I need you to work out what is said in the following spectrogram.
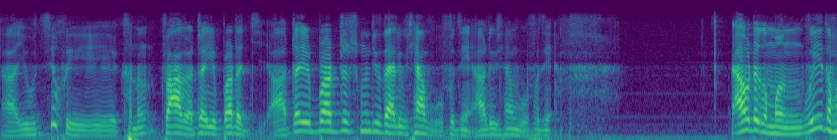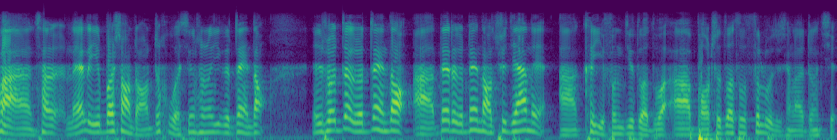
啊，有机会可能抓个这一波的底啊，这一波支撑就在六千五附近啊，六千五附近。然后这个猛龟的话，它来了一波上涨之后，形成了一个震荡。也就说，这个震荡啊，在这个震荡区间内啊，可以逢低做多啊，保持多头思路就行了，整体。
